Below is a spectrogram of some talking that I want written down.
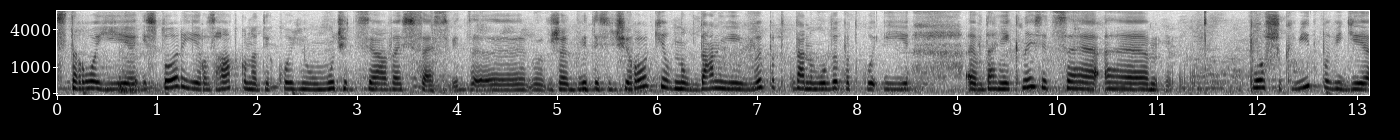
Е, Старої історії, розгадку, над якою мучиться весь всесвіт Е, вже 2000 років. Ну в даній випадку, в даному випадку і е, в даній книзі це е, пошук відповіді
